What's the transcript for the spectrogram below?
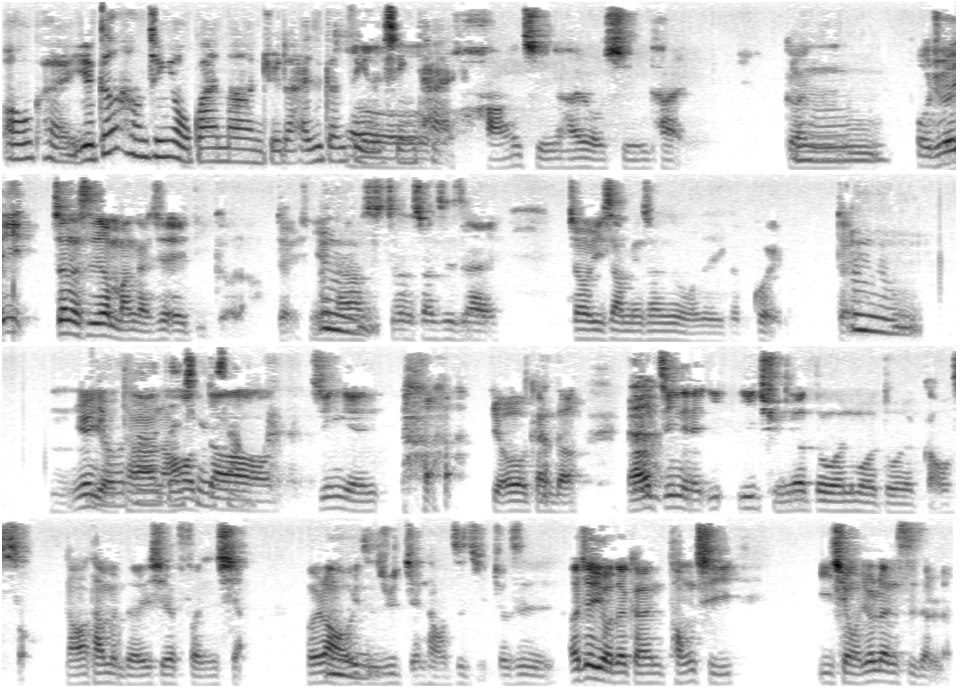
OK，也跟行情有关吗？你觉得还是跟自己的心态？呃、行情还有心态，跟、嗯、我觉得一真的是要蛮感谢 AD 哥了，对，因为他真的算是在交易上面算是我的一个贵人，对，嗯。嗯，因为有他，然后到今年 有我看到，然后今年一一群又多了那么多的高手。然后他们的一些分享，会让我一直去检讨自己，嗯、就是而且有的可能同期以前我就认识的人，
